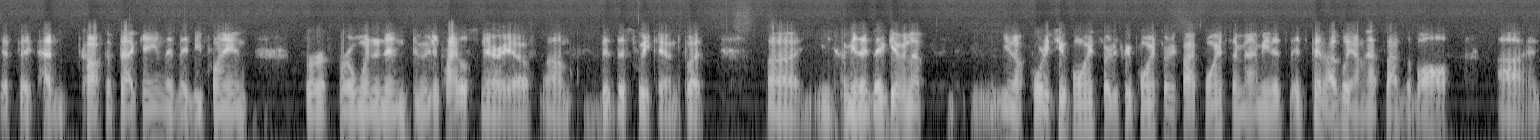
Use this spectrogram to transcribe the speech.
if they hadn't coughed up that game, then they'd be playing for for a win and in division title scenario um, this weekend. But uh, I mean, they've given up you know 42 points, 33 points, 35 points. I mean, I mean it's it's been ugly on that side of the ball. Uh, and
